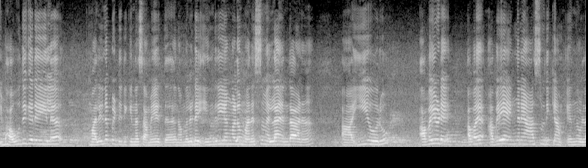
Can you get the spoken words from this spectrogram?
ഈ ഭൗതികതയിൽ മലിനപ്പെട്ടിരിക്കുന്ന സമയത്ത് നമ്മളുടെ ഇന്ദ്രിയങ്ങളും മനസ്സും എല്ലാം എന്താണ്? ഈ ഒരു അവയുടെ അവ അവയെ എങ്ങനെ ആസ്വദിക്കാം എന്നുള്ള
